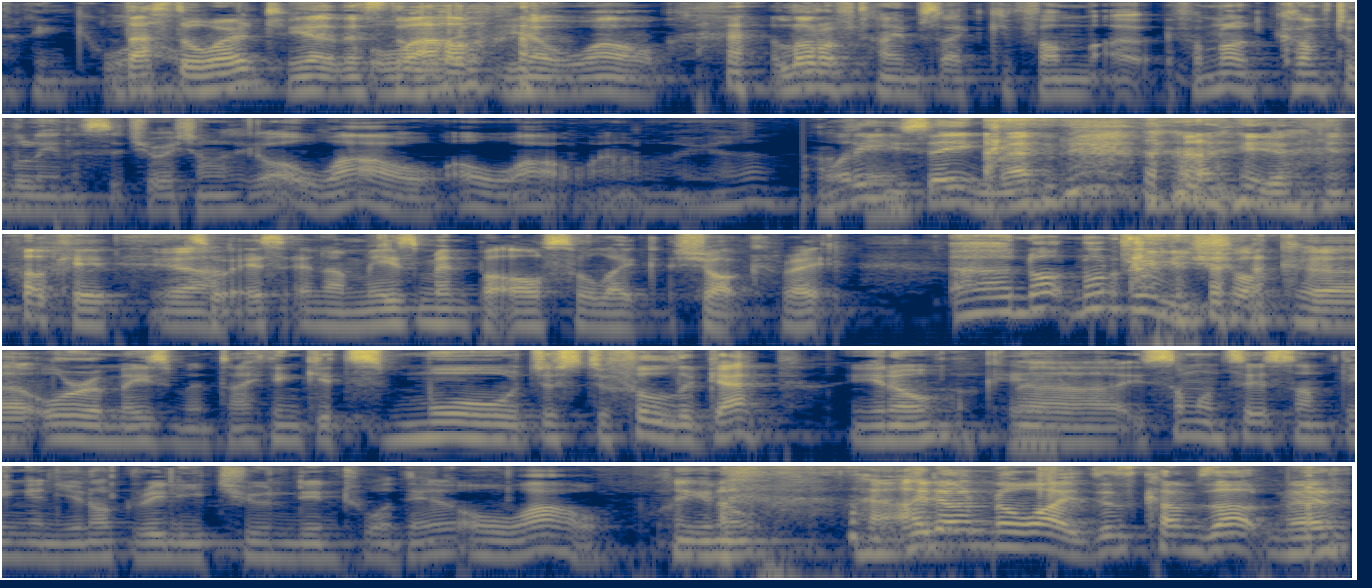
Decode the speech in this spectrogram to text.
I think wow. That's the word? Yeah, that's the Wow. word. Yeah, wow. a lot of times, like if I'm uh, if I'm not comfortable in a situation, I'm like, oh wow, oh wow, and I'm like, ah, what are you saying, man? yeah. Okay, Yeah. so it's an amazement, but also like shock, right? Uh, not not really shock uh, or amazement. I think it's more just to fill the gap. You know, Okay. uh, if someone says something and you're not really tuned into what they're, oh wow, you know, I don't know why it just comes out, man.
